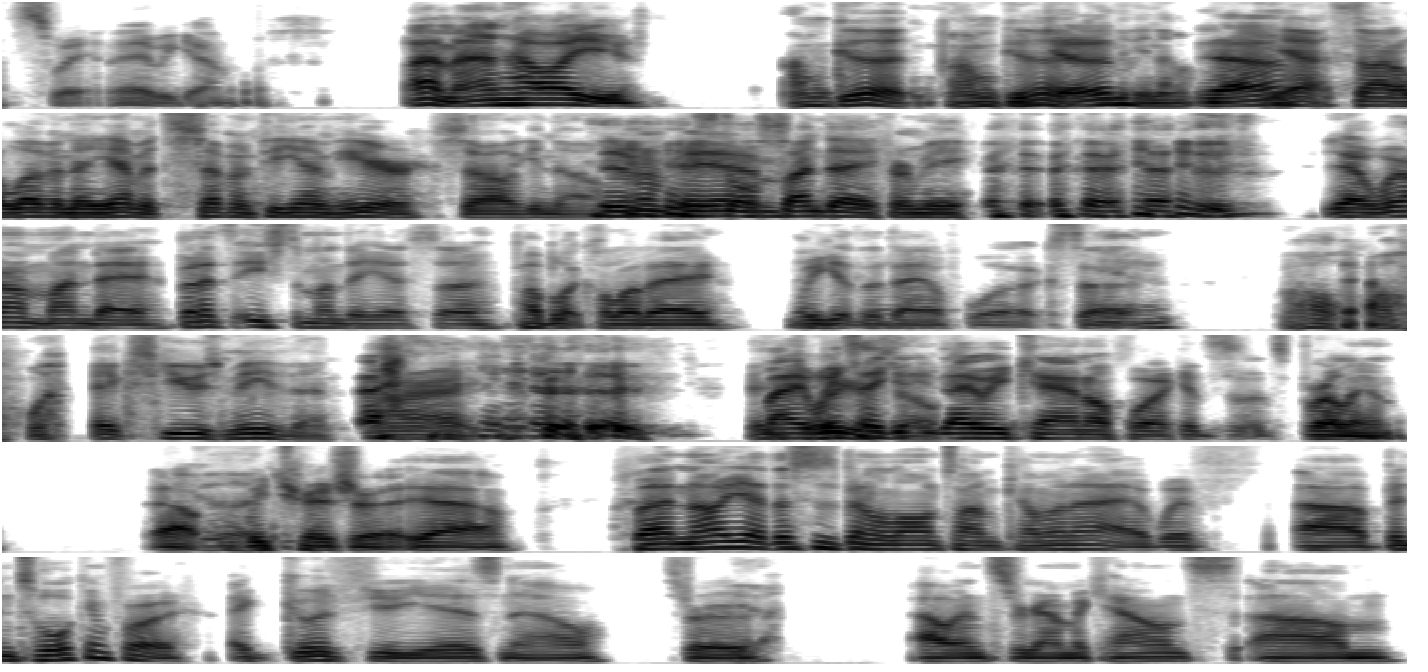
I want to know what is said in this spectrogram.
right, sweet. There we go. All right, man. How are you? I'm good. I'm good. good? You know, Yeah? yeah. It's not 11 a.m. It's 7 p.m. here, so you know, it's still Sunday for me. yeah, we're on Monday, but it's Easter Monday here, so public holiday. We Thank get the day off work. So, Yeah. Oh, oh, well, excuse me then. All right, mate, Enjoy we take yourself. any day we can off work. It's it's brilliant. Yeah, Good. we treasure it. Yeah, but no, yeah, this has been a long time coming. Eh? We've uh, been talking for a good few years now through Yeah. Our Instagram accounts. Um,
